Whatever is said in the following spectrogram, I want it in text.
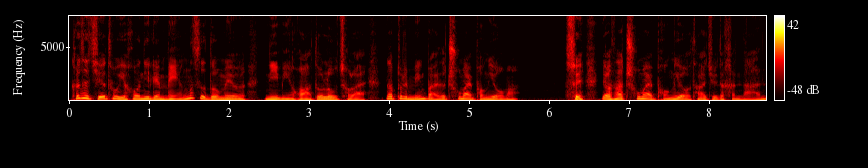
可是截图以后，你连名字都没有匿名化，都露出来，那不是明摆着出卖朋友吗？所以要他出卖朋友，他觉得很难。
